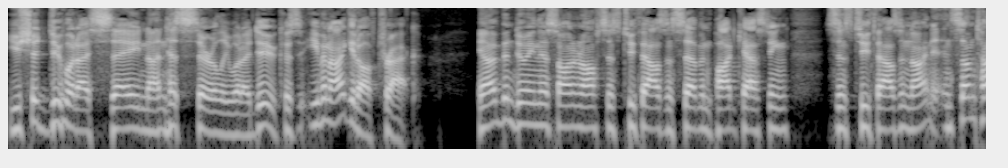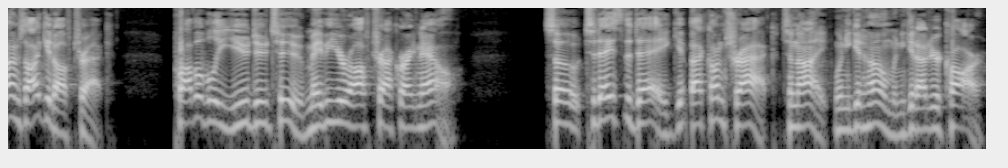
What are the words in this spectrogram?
you should do what I say, not necessarily what I do, because even I get off track. You know, I've been doing this on and off since 2007, podcasting since 2009, and sometimes I get off track. Probably you do too. Maybe you're off track right now. So today's the day. Get back on track tonight when you get home, when you get out of your car.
